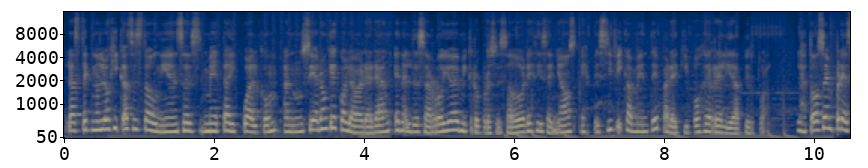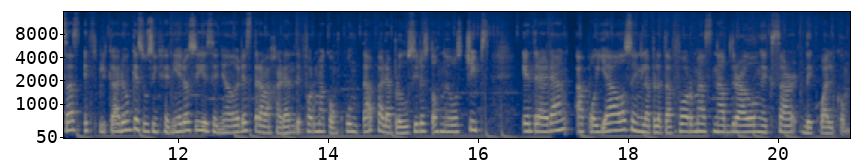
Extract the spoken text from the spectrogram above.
Las tecnológicas estadounidenses Meta y Qualcomm anunciaron que colaborarán en el desarrollo de microprocesadores diseñados específicamente para equipos de realidad virtual. Las dos empresas explicaron que sus ingenieros y diseñadores trabajarán de forma conjunta para producir estos nuevos chips entrarán apoyados en la plataforma Snapdragon XR de Qualcomm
